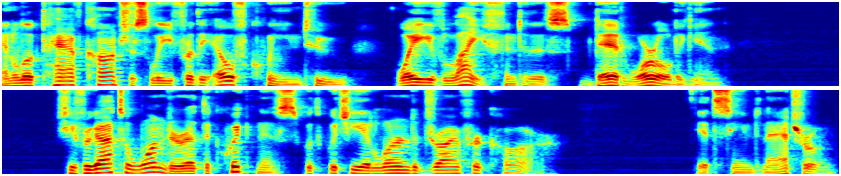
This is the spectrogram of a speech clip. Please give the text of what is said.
and looked half consciously for the elf queen to wave life into this dead world again. She forgot to wonder at the quickness with which he had learned to drive her car. It seemed natural.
